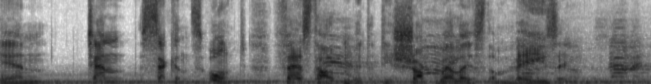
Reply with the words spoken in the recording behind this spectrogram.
in 10 seconds. Und festhalten bitte, die Schockwelle ist amazing. Damn!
